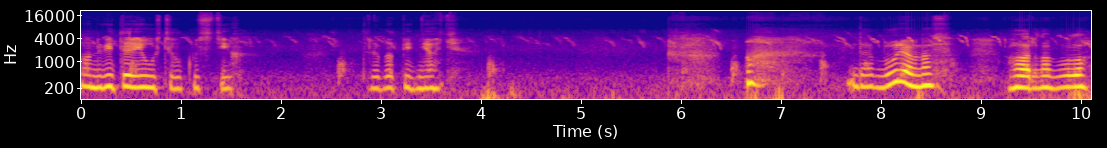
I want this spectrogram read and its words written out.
Вон вітер і устілку стіг. Треба підняти. Да, буря в нас гарна була.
